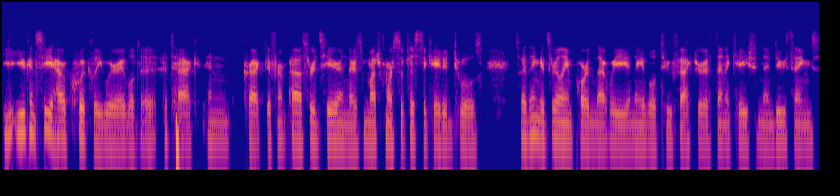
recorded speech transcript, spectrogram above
you can see how quickly we're able to attack and crack different passwords here, and there's much more sophisticated tools. So I think it's really important that we enable two-factor authentication and do things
